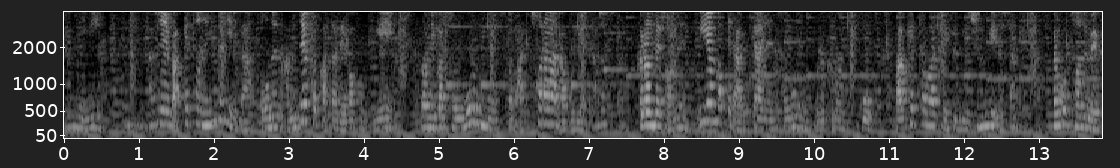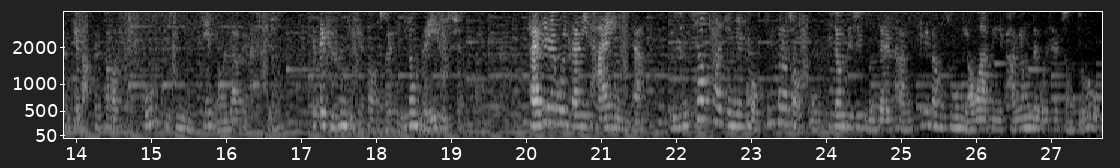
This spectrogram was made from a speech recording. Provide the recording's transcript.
교수님이 음, 사실 마케터는 힘든 일이다. 너는 안 될 것 같다 내가 보기에. 그러니까 전공 공부부터 맞춰라 라고 이야기를 하셨어요. 그런데 저는 1년밖에 남지 않은 전공 공부를 그만두고 마케터가 되기 위해 준비를 시작했어요. 결국 저는 외국계 마케터가 되었고 교수님께 연락을 다시 드렸어요. 그때 교수님께서 저에게 이런 메일을 주셨어요. 잘 지내고 있다니 다행입니다. 요즘 취업하기는 더욱 힘들어졌고 비정규직 문제를 다룬 TV방송, 영화 등이 방영되고 있을 정도로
